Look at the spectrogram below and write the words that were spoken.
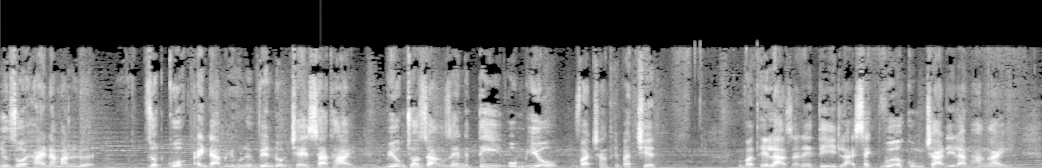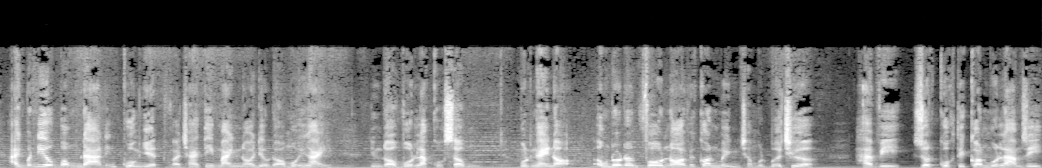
Nhưng rồi 2 năm ăn luyện, rốt cuộc anh đã bị huấn luyện viên đội trẻ sa thải vì ông cho rằng Zanetti ốm yếu và chẳng thể phát triển. Và thế là Zanetti lại sách vữa cùng cha đi làm hàng ngày. Anh vẫn yêu bóng đá đến cuồng nhiệt và trái tim anh nói điều đó mỗi ngày, nhưng đó vốn là cuộc sống. Một ngày nọ, ông Rodolfo nói với con mình trong một bữa trưa, Harvey, rốt cuộc thì con muốn làm gì?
